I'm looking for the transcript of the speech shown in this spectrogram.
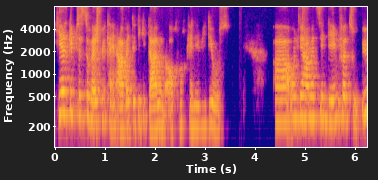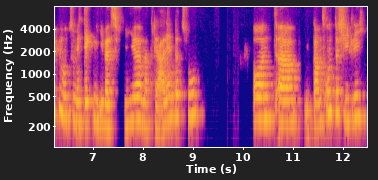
Hier gibt es zum Beispiel kein Arbeiter digital und auch noch keine Videos. Äh, und wir haben jetzt in dem Fall zum Üben und zum Entdecken jeweils vier Materialien dazu. Und äh, ganz unterschiedlich.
